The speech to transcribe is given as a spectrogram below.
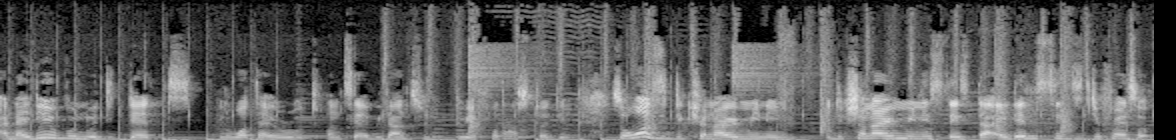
and I didn't even know the depth in what I wrote until I began to do a further study. So, what's the dictionary meaning? The dictionary meaning states that identity is the difference of,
